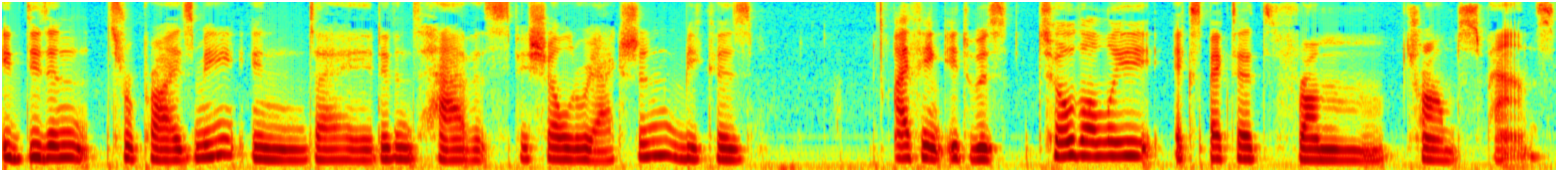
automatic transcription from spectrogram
it didn't surprise me and I didn't have a special reaction because I think it was totally expected from Trump's fans.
